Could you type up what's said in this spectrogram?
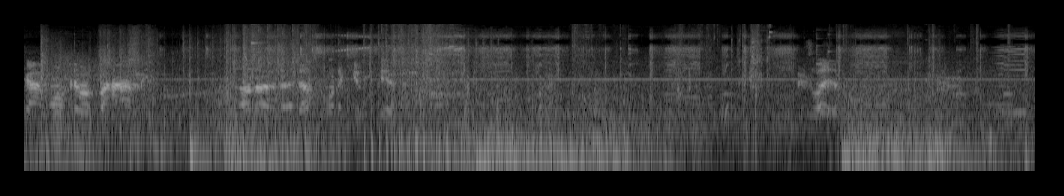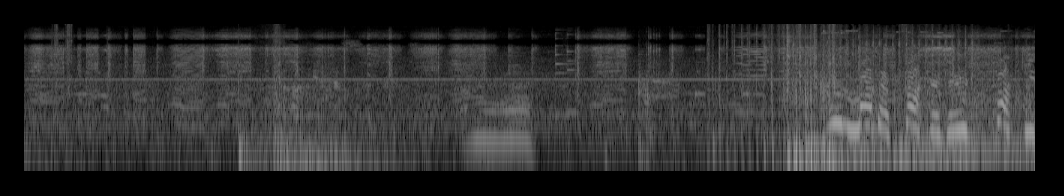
Got one coming behind motherfucker, dude. Fuck you.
